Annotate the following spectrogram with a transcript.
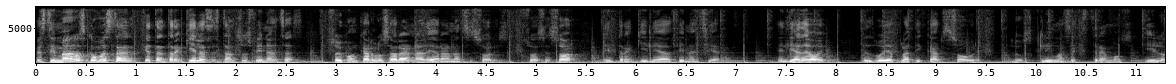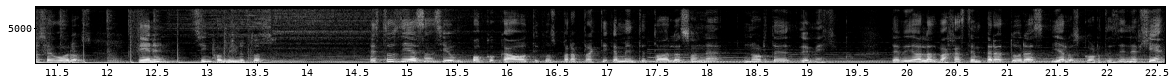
Estimados, ¿cómo están? ¿Qué tan tranquilas están sus finanzas? Soy Juan Carlos Arana de Arana Asesores, su asesor en tranquilidad financiera. El día de hoy les voy a platicar sobre los climas extremos y los seguros. ¿Tienen 5 minutos? Estos días han sido un poco caóticos para prácticamente toda la zona norte de México, debido a las bajas temperaturas y a los cortes de energía.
